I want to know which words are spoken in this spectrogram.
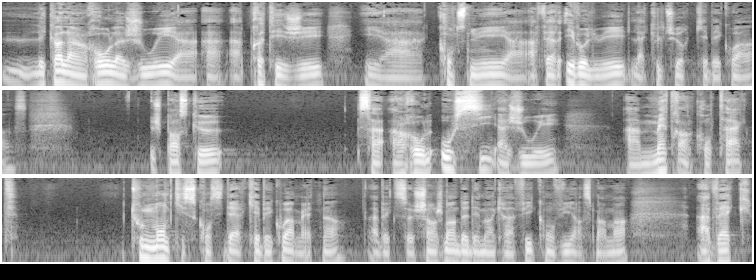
l'école a un rôle à jouer, à protéger et à continuer à, à, faire évoluer la culture québécoise. Je pense que ça a un rôle aussi à jouer à mettre en contact tout le monde qui se considère québécois maintenant, avec ce changement de démographie qu'on vit en ce moment, avec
